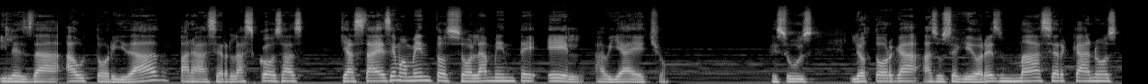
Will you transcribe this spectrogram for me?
y les da autoridad para hacer las cosas que hasta ese momento solamente Él había hecho. Jesús le otorga a sus seguidores más cercanos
